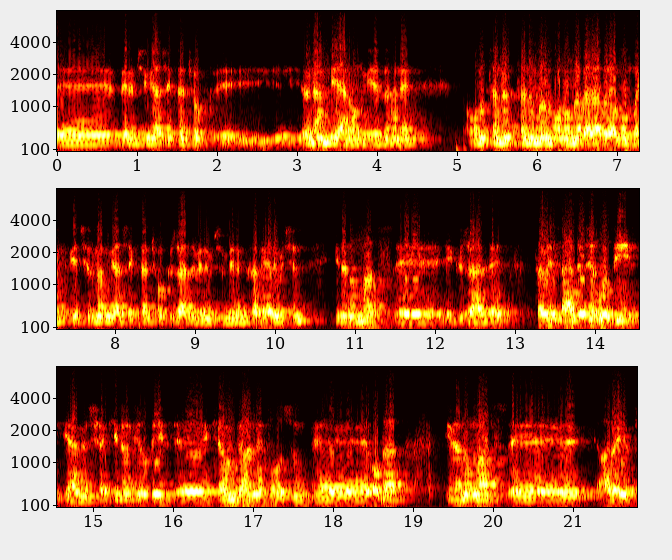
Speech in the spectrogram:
e, benim için gerçekten çok e, önemli yani onun yerine hani onu tanı, tanımam, onunla beraber onun vakit geçirmem gerçekten çok güzeldi benim için. Benim kariyerim için inanılmaz e, güzeldi. Tabii sadece o değil yani Shaquille O'Neal değil, e, Kevin Garnett olsun. E, o da inanılmaz e, arayıp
